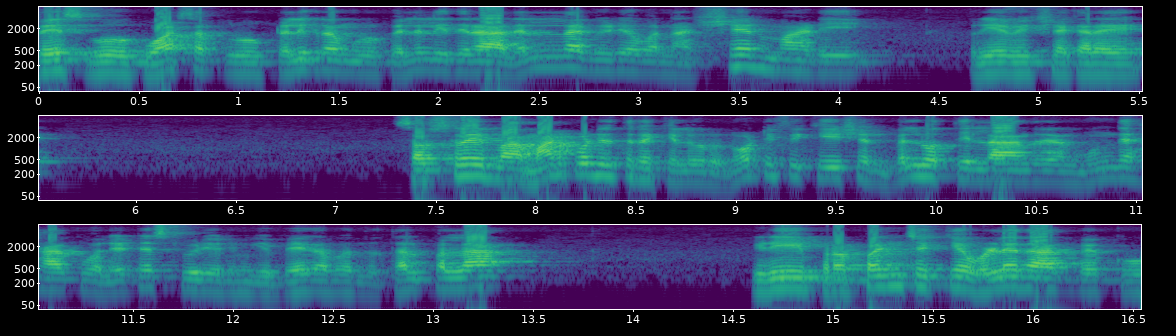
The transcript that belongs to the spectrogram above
Facebook WhatsApp group Telegram group ಎಲ್ಲೆಲ್ಲಿದ್ದೀರಾ ಅದೆಲ್ಲ ವಿಡಿಯೋವನ್ನು ಶೇರ್ ಮಾಡಿ. ಪ್ರಿಯ ವೀಕ್ಷಕರೇ ಸಬ್ಸ್ಕ್ರೈಬ್ ಮಾಡ್ಕೊಂಡಿರ್ತಾರೆ ಕೆಲವರು? ನೋಟಿಫಿಕೇಶನ್ ಬೆಲ್ ಒತ್ತಿಲ್ಲ ಅಂದರೆ ನಾನು ಮುಂದೆ ಹಾಕುವ ಲೇಟೆಸ್ಟ್ ವಿಡಿಯೋ ನಿಮಗೆ ಬೇಗ ಬಂದು ತಲುಪಲ್ಲ. ಇಡೀ ಪ್ರಪಂಚಕ್ಕೆ ಒಳ್ಳೆಯದಾಗಬೇಕು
